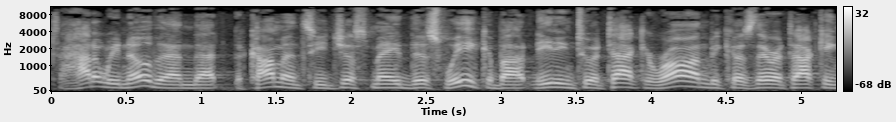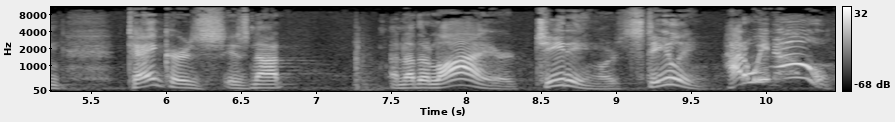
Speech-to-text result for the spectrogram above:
so how do we know then that the comments he just made this week about needing to attack Iran because they're attacking tankers is not another lie or cheating or stealing? How do we know?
